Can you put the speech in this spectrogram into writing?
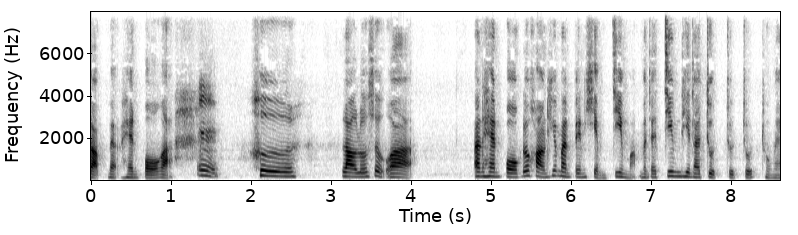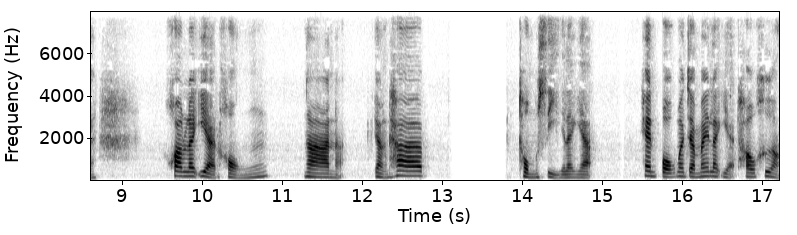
กับแบบ hand poke อะอืมคือเรารู้สึกว่า อัน hand poke ด้วยความที่มันเป็นเข็มจิ้มอะมันจะจิ้มทีละจุดจุดจุดถูกไหมความละเอียดของงานอะอย่างถ้าถ มสีอะไรเงี้ย hand poke มันจะไม่ละเอียดเท่าเครื่อง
